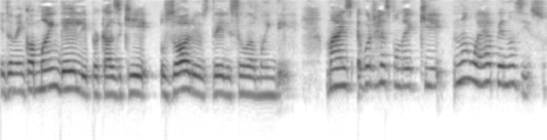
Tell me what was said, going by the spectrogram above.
E também com a mãe dele, por causa que os olhos dele são a mãe dele. Mas eu vou te responder que não é apenas isso.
